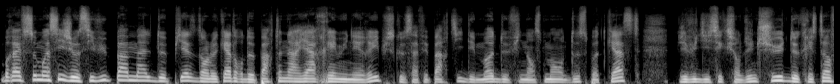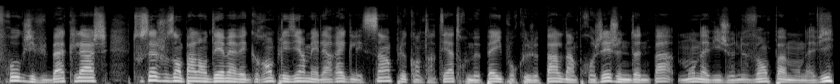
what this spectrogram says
Bref, ce mois-ci j'ai aussi vu pas mal de pièces dans le cadre de partenariats rémunérés puisque ça fait partie des modes de financement de ce podcast. J'ai vu Dissection d'une chute de Christophe Roque, j'ai vu Backlash, tout ça je vous en parle en DM avec grand plaisir mais la règle est simple, quand un théâtre me paye pour que je parle d'un projet, je ne donne pas mon avis. Je ne vends pas mon avis,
